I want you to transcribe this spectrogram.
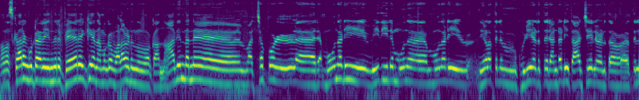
നമസ്കാരം കൂട്ടുകാരെ. ഇന്നൊരു പേരയ്ക്ക് നമുക്ക് വളമിടുന്നത് നോക്കാം. ആദ്യം തന്നെ വച്ചപ്പോൾ മൂന്നടി വീതിയിലും മൂന്ന് മൂന്നടി നീളത്തിലും കുഴിയെടുത്ത് രണ്ടടി താഴ്ചയിലും എടുത്ത ത്തിൽ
